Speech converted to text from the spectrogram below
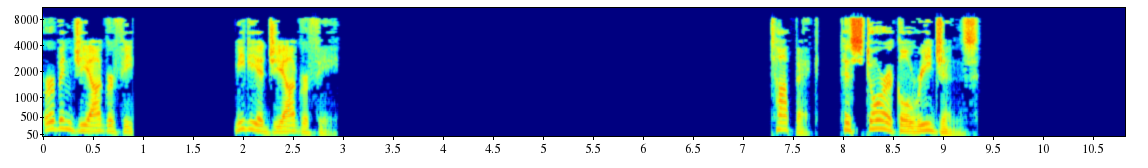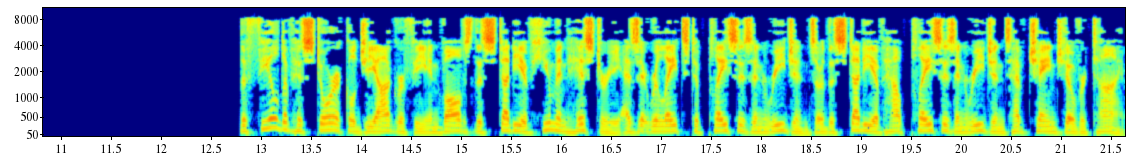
Urban geography Media geography Historical regions The field of historical geography involves the study of human history as it relates to places and regions or the study of how places and regions have changed over time.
